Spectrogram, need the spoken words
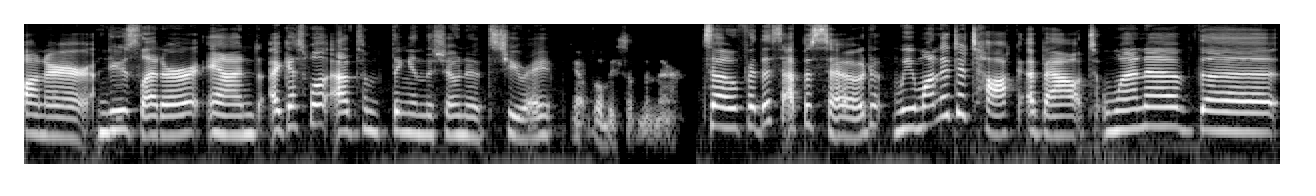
on our newsletter. And I guess we'll add something in the show notes too, right? Yep, there'll be something in there. So, for this episode, we wanted to talk about one of the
